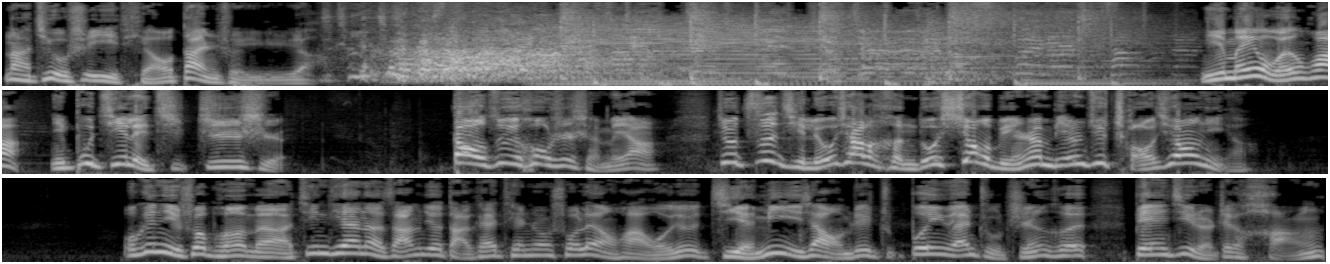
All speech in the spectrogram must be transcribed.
那就是一条淡水鱼啊！你没有文化，你不积累知知识，到最后是什么样？就自己留下了很多笑柄，让别人去嘲笑你啊！我跟你说，朋友们啊，今天呢，咱们就打开天窗说亮话，我就解密一下我们这播音员、主持人和编辑记者这个行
